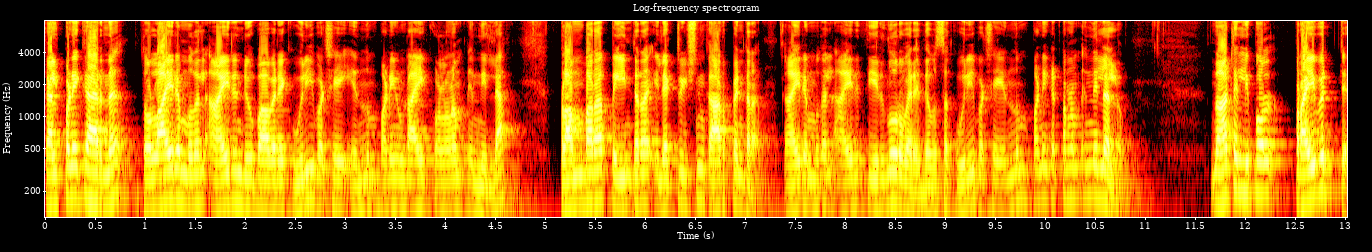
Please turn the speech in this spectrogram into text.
കൽപ്പണിക്കാരന് തൊള്ളായിരം മുതൽ ആയിരം രൂപ വരെ കൂലി പക്ഷേ എന്നും പണി ഉണ്ടായിക്കൊള്ളണം എന്നില്ല. പ്ലംബർ പെയിന്റർ ഇലക്ട്രീഷ്യൻ കാർപ്പന്റർ ആയിരം മുതൽ ആയിരത്തി ഇരുന്നൂറ് വരെ ദിവസക്കൂലി പക്ഷേ എന്നും പണി കിട്ടണം എന്നില്ലല്ലോ. നാട്ടിൽ ഇപ്പോൾ പ്രൈവറ്റ്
